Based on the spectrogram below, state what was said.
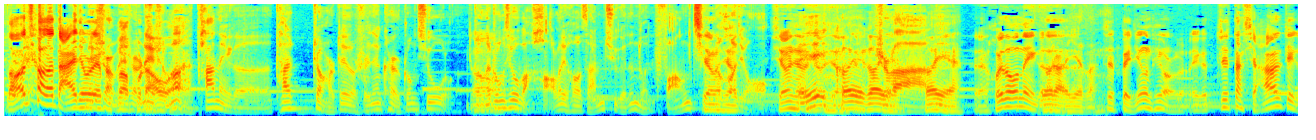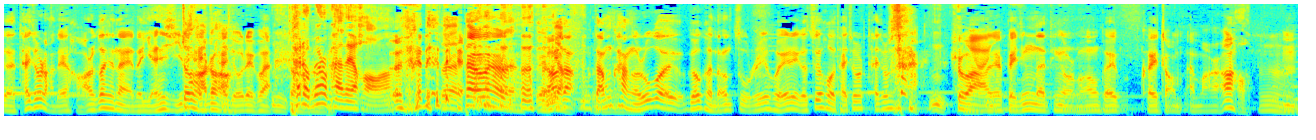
老叫他打一球没事儿不不找我事儿那什么，，他那个他正好这段时间开始装修了，等他装修吧好了以后，咱们去给他暖房，请他喝酒。哎行行行，可以可以是吧可以，对，回头那个有点意思这北京的听友，那个这大侠这个台球打的也好，二哥现在也在研习台正好正好台球这块。拍照片拍的也好啊，对，拍照片 然后咱咱们看看，如果有有可能组织一回这个最后台球台球赛，嗯是吧？这北京的听友朋友可以可以找我们来玩啊。好嗯，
